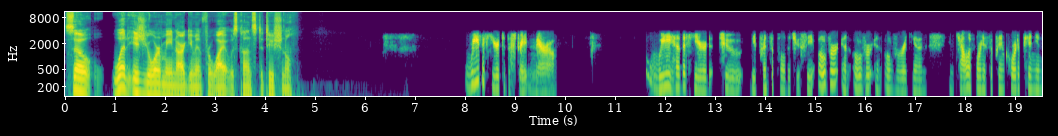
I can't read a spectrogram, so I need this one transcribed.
So, what is your main argument for why it was constitutional? We've adhered to the straight and narrow. we have adhered to the principle that you see over and over and over again in California Supreme Court opinions,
